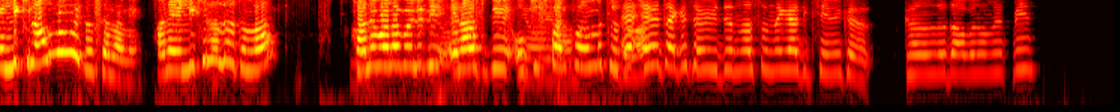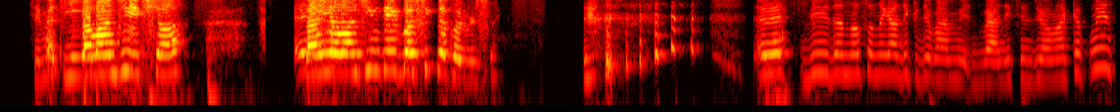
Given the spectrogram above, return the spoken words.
50 kilo almıyor muydun sen hani? Hani 50 kilo alıyordun lan. Hani bana böyle bir en az bir 30 ya. fark falan atıyordun E, lan. evet arkadaşlar videonun sonuna geldik. Semih kan- kanalına da abone olmayı unutmayın. Semih. Hadi yalancı ifşa. Evet, Ben yalancıyım diye bir başlık da yapabilirsin. evet videonun sonuna geldik. Video beğen- beğendiyseniz yorum like atmayın.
